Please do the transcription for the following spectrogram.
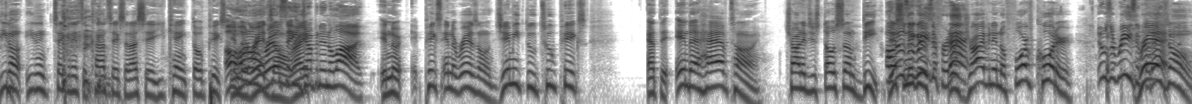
he don't he didn't take it into context that I said you can't throw picks Oh, in hold the on. red Rail zone, say right? you jumping in the live. in the picks in the red zone. Jimmy threw two picks at the end of halftime, trying to just throw something deep. Oh, this there's a nigga reason for was driving in the fourth quarter, It was a reason for red that. zone,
